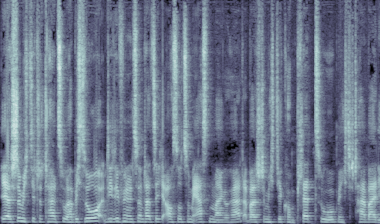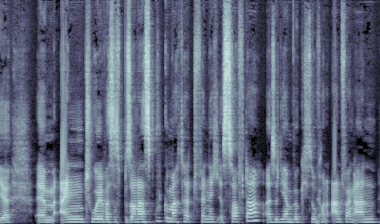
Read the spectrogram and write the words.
ja, stimme ich dir total zu. Habe ich so die Definition tatsächlich auch so zum ersten Mal gehört, aber stimme ich dir komplett zu, bin ich total bei dir. Ähm, ein Tool, was es besonders gut gemacht hat, finde ich, ist Softer. Also die haben wirklich so ja. von Anfang an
